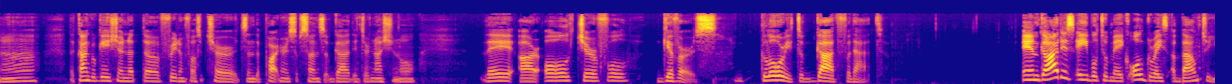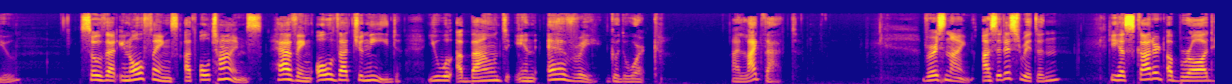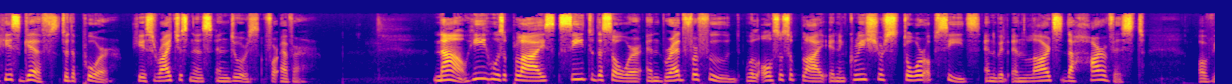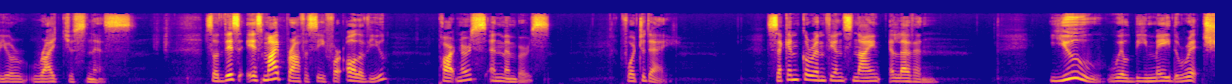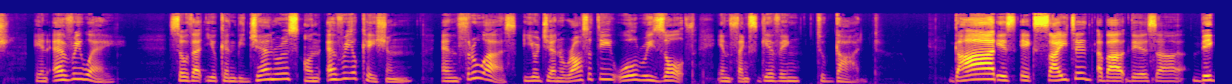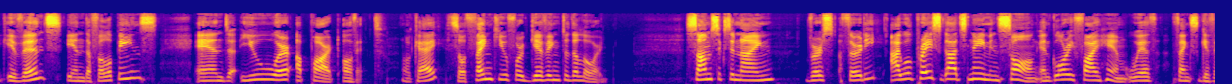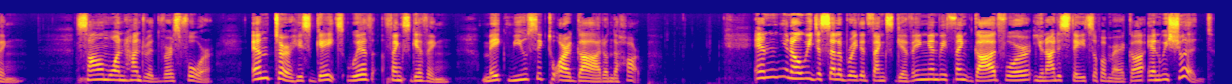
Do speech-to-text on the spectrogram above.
Uh, the congregation at the Freedom Fellowship Church and the partners of Sons of God International, they are all cheerful givers. Glory to God for that. And God is able to make all grace abound to you, so that in all things, at all times, having all that you need, you will abound in every good work. I like that. Verse 9 As it is written, He has scattered abroad His gifts to the poor, His righteousness endures forever. Now he who supplies seed to the sower and bread for food will also supply and increase your store of seeds and will enlarge the harvest of your righteousness. So, this is my prophecy for all of you, partners and members, for today. 2 Corinthians 9:11 You will be made rich in every way so that you can be generous on every occasion, and through us, your generosity will result in thanksgiving to God. God is excited about these uh, big events in the Philippines, and you were a part of it. Okay? So thank you for giving to the Lord. Psalm 69, verse 30 I will praise God's name in song and glorify him with thanksgiving. Psalm 100, verse 4 Enter his gates with thanksgiving. Make music to our God on the harp. And, you know, we just celebrated Thanksgiving and we thank God for United States of America, and we should.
